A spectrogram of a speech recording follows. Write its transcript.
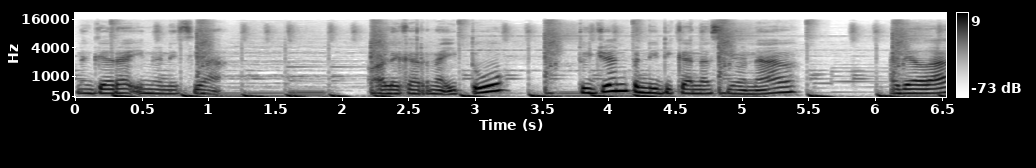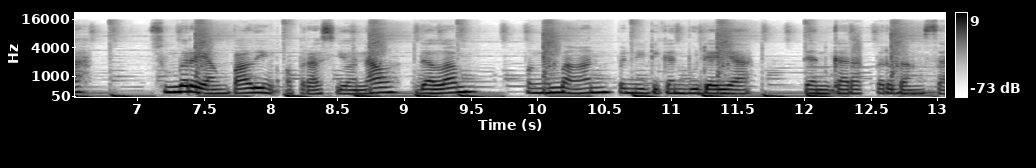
negara Indonesia. Oleh karena itu, tujuan pendidikan nasional adalah sumber yang paling operasional dalam pengembangan pendidikan budaya dan karakter bangsa.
